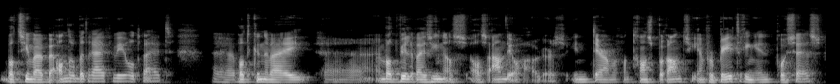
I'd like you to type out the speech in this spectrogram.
wat zien wij bij andere bedrijven wereldwijd? wat kunnen wij en wat willen wij zien als, als aandeelhouders in termen van transparantie en verbetering in het proces,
